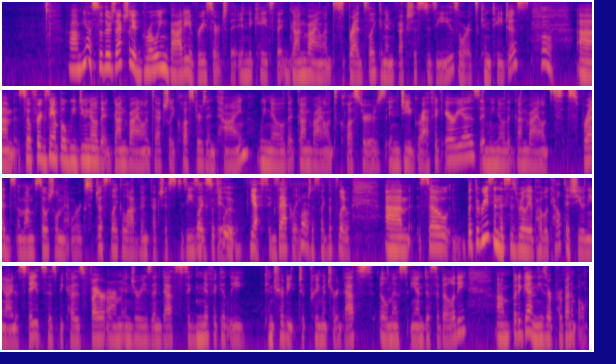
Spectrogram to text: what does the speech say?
Um, yeah, so there's actually a growing body of research that indicates that gun violence spreads like an infectious disease or it's contagious. Huh. Um, so, for example, we do know that gun violence actually clusters in time. We know that gun violence clusters in geographic areas, and we know that gun violence spreads among social networks, just like a lot of infectious diseases like the do. flu. Yes, exactly, huh. just like the flu. Um, so, but the reason this is really a public health issue in the United States is because firearm injuries and deaths significantly contribute to premature deaths, illness, and disability. Um, but again, these are preventable.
